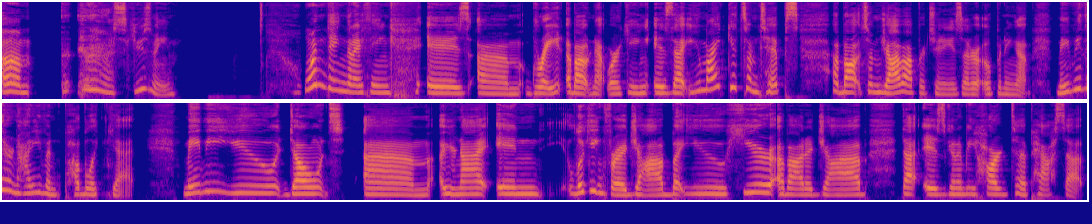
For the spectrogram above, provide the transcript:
Um, excuse me. One thing that I think is um, great about networking is that you might get some tips about some job opportunities that are opening up. Maybe they're not even public yet. Maybe you don't um you're not in looking for a job but you hear about a job that is going to be hard to pass up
